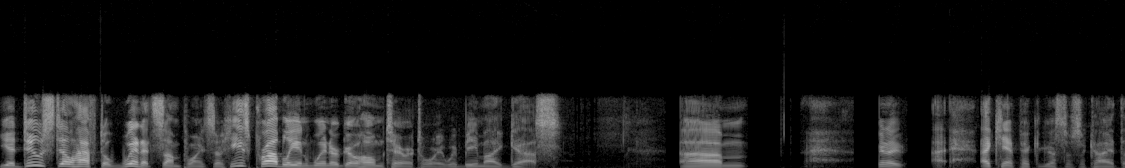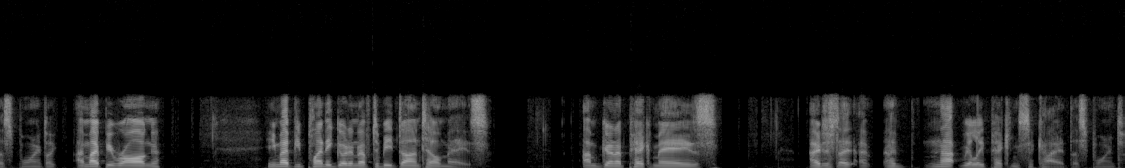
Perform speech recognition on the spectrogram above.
You do still have to win at some point, so he's probably in win or go home territory, would be my guess. Um, I'm gonna I, can't pick Augusto Sakai at this point. Like I might be wrong. He might be plenty good enough to beat Don'Tale Mayes. I'm gonna pick Mayes. I just I, I I'm not really picking Sakai at this point.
